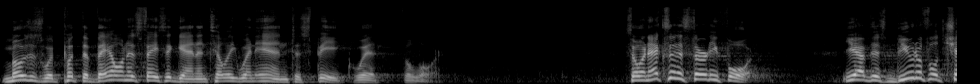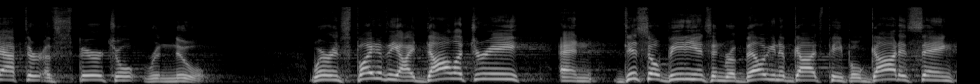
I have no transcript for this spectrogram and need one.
Moses would put the veil on his face again until he went in to speak with the Lord. So in Exodus 34, you have this beautiful chapter of spiritual renewal, where, in spite of the idolatry and disobedience and rebellion of God's people, God is saying,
